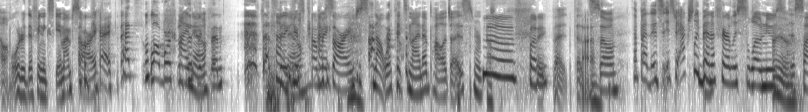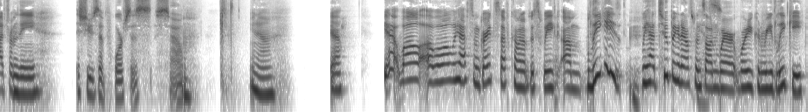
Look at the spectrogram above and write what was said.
uh, Order of the Phoenix game. I'm sorry. Okay, that's a lot more specific know. than that I thing coming. I'm sorry. I'm just not with it tonight. I apologize. Oh, it's funny. but that's so. But it's it's actually been a fairly slow news aside from the issues of horses. So, you know, Yeah. Yeah, well, uh, well, we have some great stuff coming up this week. Um, Leaky's, we had two big announcements Yes. on where, where you can read Leaky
